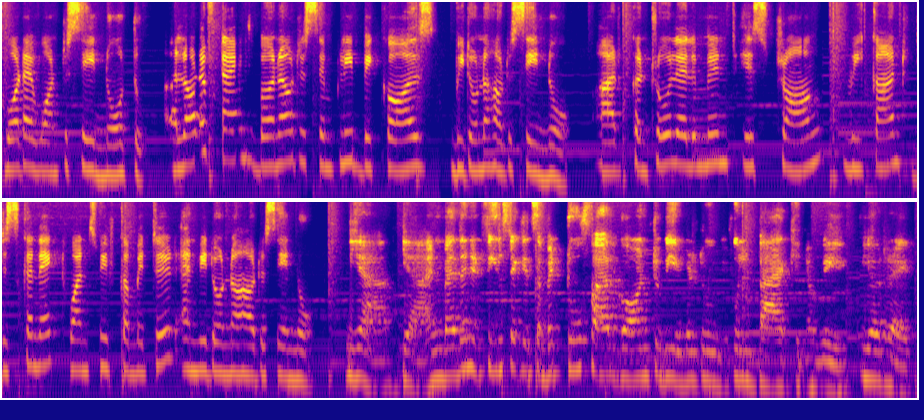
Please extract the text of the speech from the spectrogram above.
what I want to say no to. A lot of times, burnout is simply because we don't know how to say no. Our control element is strong. We can't disconnect once we've committed, and we don't know how to say no. Yeah, yeah. And by then it feels like it's a bit too far gone to be able to pull back in a way. You're right.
